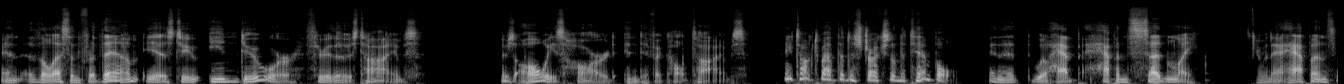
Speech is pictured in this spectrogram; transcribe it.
And the lesson for them is to endure through those times. There's always hard and difficult times. And he talked about the destruction of the temple and that will have, happen suddenly. And when that happens,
